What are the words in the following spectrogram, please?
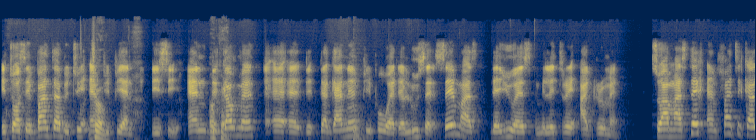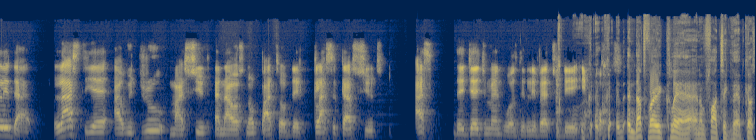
it was a banter between True. NPP and DC, and the okay. government, uh, uh, the, the Ghanaian people were the losers, same as the U.S. military agreement. So I must take emphatically that last year I withdrew my suit and I was not part of the classical suit as the judgment was delivered today in court. And that's very clear and emphatic there because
